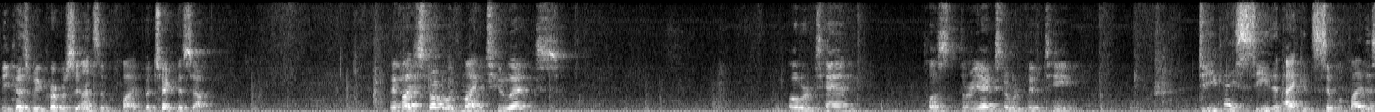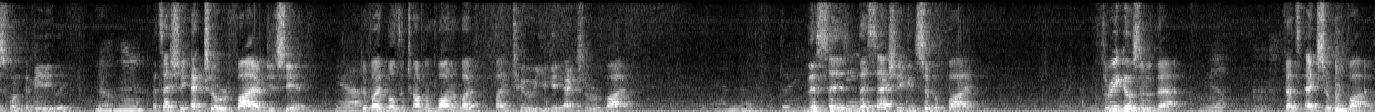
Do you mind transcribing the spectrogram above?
because we purposely unsimplified, but check this out. If I start with my 2x over 10 plus 3x over 15, do you guys see that I could simplify this one immediately? Mm-hmm. That's actually x over 5. Do you see it? Yeah. Divide both the top and bottom by, by 2, you get x over 5. And three. This is this actually you can simplify. Three goes into that. Yep. That's x over five.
